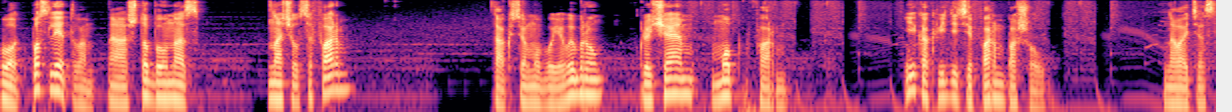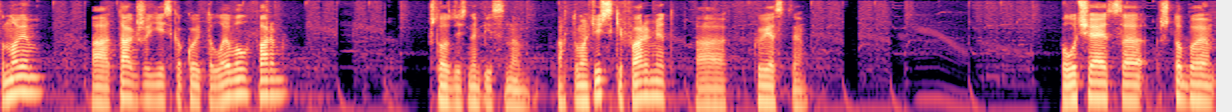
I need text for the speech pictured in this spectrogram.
Вот, после этого, а, чтобы у нас начался фарм, так, все, мобы я выбрал, включаем моб фарм. И, как видите, фарм пошел. Давайте остановим. А, также есть какой-то level farm. Что здесь написано? автоматически фармит а, квесты. Получается, чтобы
